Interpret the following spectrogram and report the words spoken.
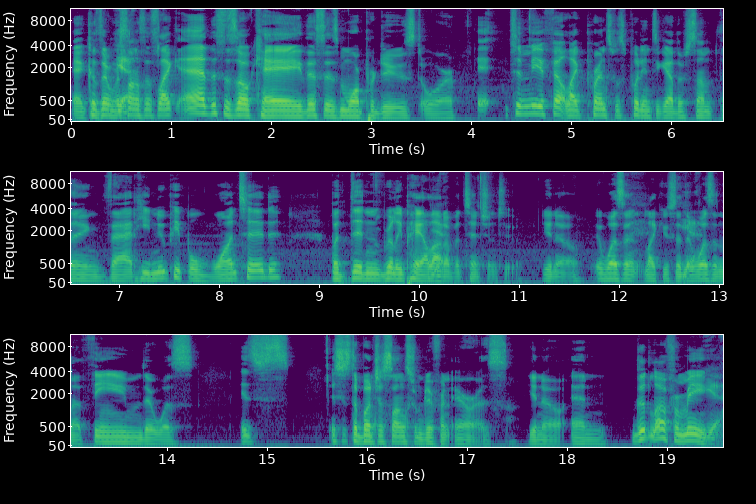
Because there were Yeah. songs that's like, eh, this is okay. This is more produced. Or it, to me, it felt like Prince was putting together something that he knew people wanted, but didn't really pay a lot Yeah. of attention to. You know, it wasn't like you said. Yeah. There wasn't a theme. There was. It's it's just a bunch of songs from different eras. You know, and Good Love for me Yeah.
